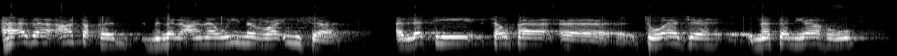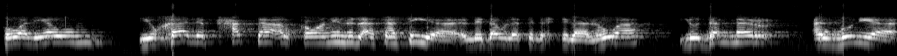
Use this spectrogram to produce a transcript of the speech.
هذا أعتقد من العناوين الرئيسة التي سوف تواجه نتنياهو هو اليوم يخالف حتى القوانين الأساسية لدولة الاحتلال. هو يدمر البنية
